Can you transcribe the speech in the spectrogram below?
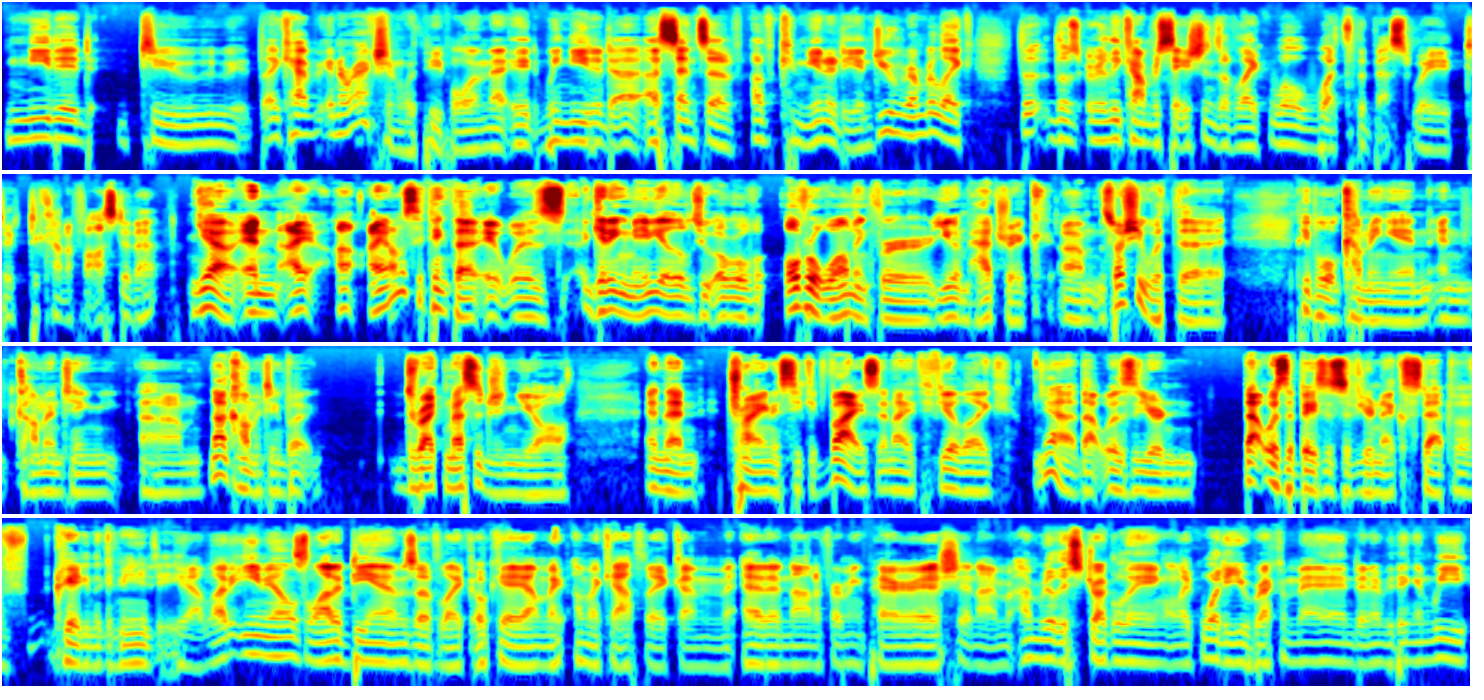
needed to like have interaction with people and that it we needed a, a sense of of community. And do you remember like the, those early conversations of like well what's the best way to, to kind of foster that? Yeah, and I I honestly think that it was getting maybe a little too over, overwhelming for you and Patrick, um, especially with the people coming in and commenting, um, not commenting, but direct messaging you all, and then trying to seek advice. And I feel like yeah, that was your that was the basis of your next step of creating the community. Yeah, a lot of emails, a lot of DMs of like, okay, I'm a, I'm a Catholic, I'm at a non-affirming parish, and I'm I'm really struggling. Like, what do you recommend and everything? And we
